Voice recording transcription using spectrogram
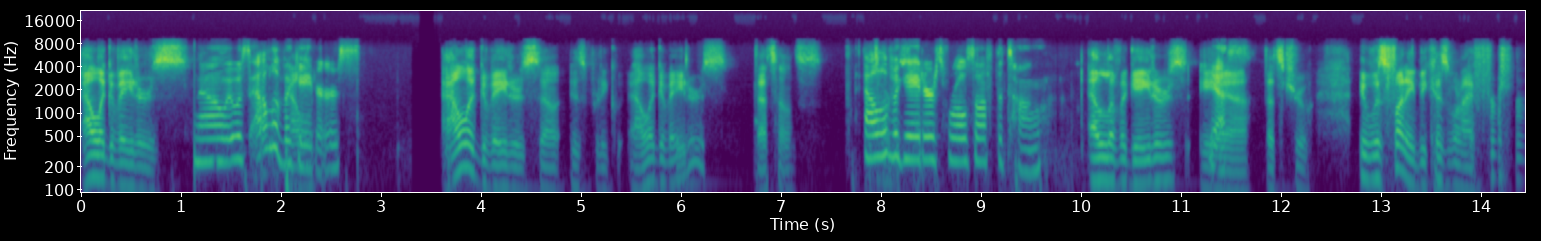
alligators. No, it was elevators. Alligators sound, is pretty cool. Alligators? That sounds. Elevators rolls off the tongue. Elevators. Yeah, Yes. that's true. It was funny because when I first heard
